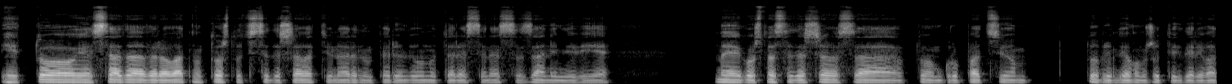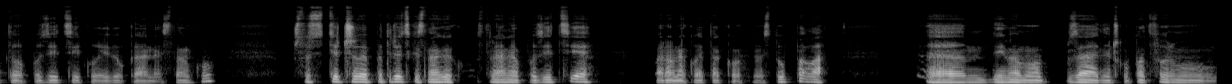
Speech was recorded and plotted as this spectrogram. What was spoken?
I to je sada verovatno to što će se dešavati u narednom periodu unutar SNS-a zanimljivije nego šta se dešava sa tom grupacijom, dobrim dijelom žutih derivata opozicije koji idu ka nestanku. Što se tiče ove patriotske snage strane opozicije, bar ona koja je tako nastupala, e, imamo zajedničku platformu e,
